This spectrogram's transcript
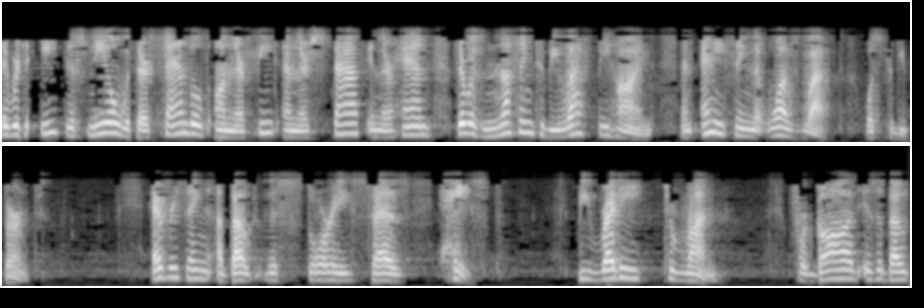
They were to eat this meal with their sandals on their feet and their staff in their hand. There was nothing to be left behind, and anything that was left was to be burnt. Everything about this story says haste. Be ready to run, for God is about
